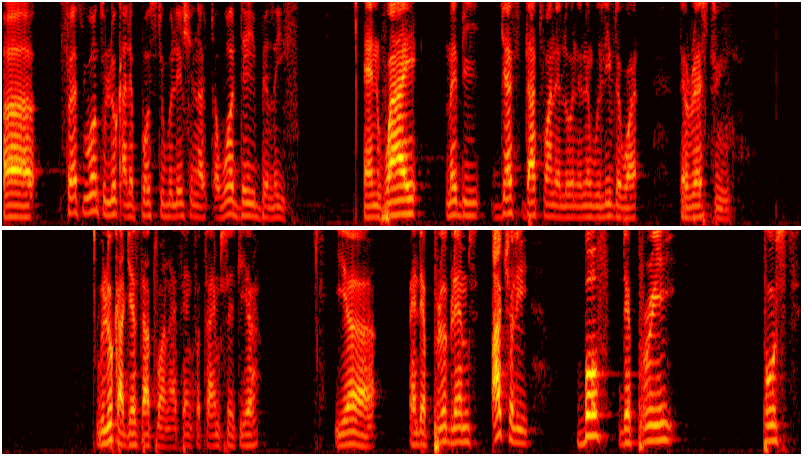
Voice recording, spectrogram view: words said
Uh, first, we want to look at the post tribulation, what they believe, and why. Maybe just that one alone, and then we leave the one, the rest to. We look at just that one, I think, for time's sake. Yeah, yeah, and the problems. Actually, both the pre, post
